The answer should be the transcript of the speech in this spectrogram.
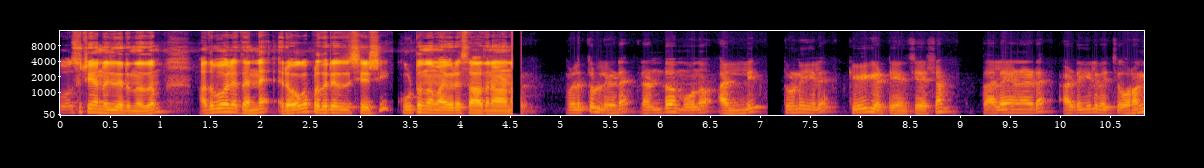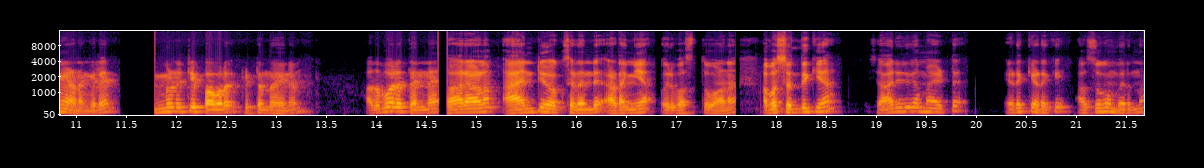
പോസിറ്റീവ് എനർജി തരുന്നതും അതുപോലെ തന്നെ രോഗപ്രതിരോധ ശേഷി കൂട്ടുന്നതുമായ ഒരു സാധനമാണ്. വെളുത്തുള്ളിയുടെ രണ്ടോ മൂന്നോ അല്ലി തുണിയിൽ കിഴി കെട്ടിയതിന് ശേഷം തലയണയുടെ അടിയിൽ വെച്ച് ഉറങ്ങുകയാണെങ്കിൽ ഇമ്മ്യൂണിറ്റി പവർ കിട്ടുന്നതിനും അതുപോലെ തന്നെ ധാരാളം ആന്റി ഓക്സിഡന്റ് അടങ്ങിയ ഒരു വസ്തുവാണ്. അപ്പോൾ ശ്രദ്ധിക്കുക ശാരീരികമായിട്ട് ഇടയ്ക്കിടയ്ക്ക് അസുഖം വരുന്ന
